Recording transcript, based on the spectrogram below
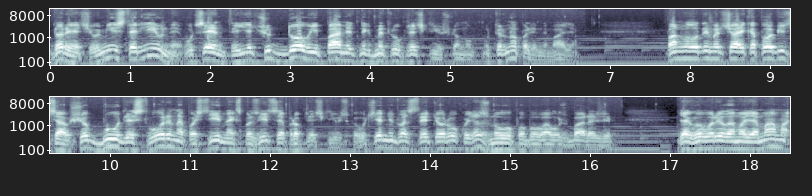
До речі, у місті Рівне у центрі є чудовий пам'ятник Дмитру Клячківському. У Тернополі немає. Пан Володимир Чайка пообіцяв, що буде створена постійна експозиція про Клячківського. У червні 23-го року я знову побував у Збаражі. Як говорила моя мама,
